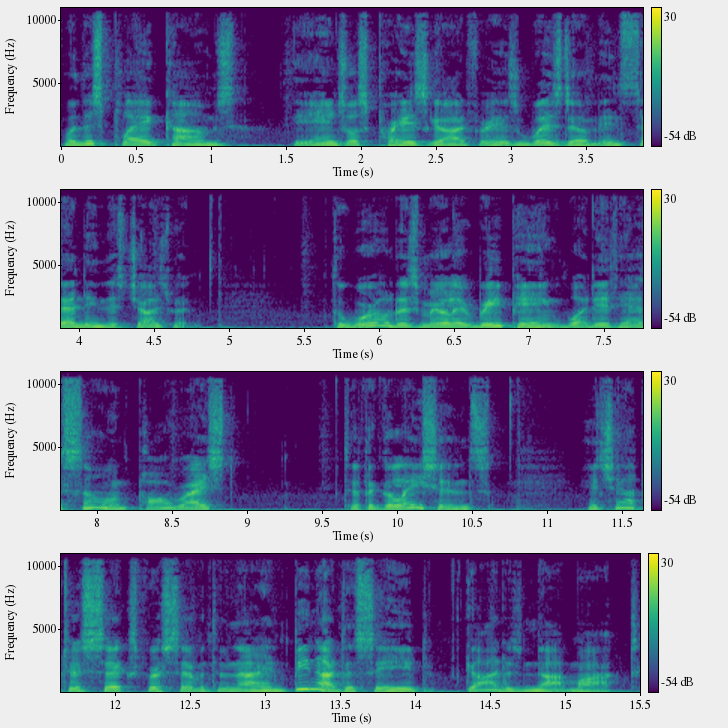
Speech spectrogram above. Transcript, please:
when this plague comes, the angels praise God for his wisdom in sending this judgment. The world is merely reaping what it has sown. Paul writes to the Galatians in chapter 6, verse 7 through 9 Be not deceived, God is not mocked.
